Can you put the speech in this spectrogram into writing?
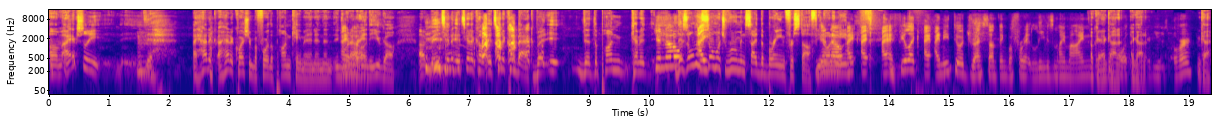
Um, I actually, I had a I had a question before the pun came in, and then whatever. Andy, you go. Uh, it's gonna it's gonna come it's gonna come back, but it the the pun kind of You know, there's only I- so much room inside the brain for stuff. You, know, what I mean? I, I, I feel like I, I need to address something before it leaves my mind. Okay, I got it, I got it. over. okay.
